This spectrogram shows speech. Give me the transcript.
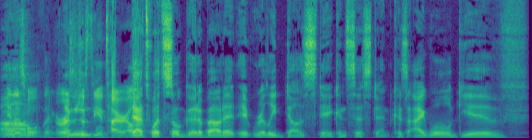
in this Um, whole thing, or I is it just the entire album? That's what's so good about it. It really does stay consistent because I will give.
